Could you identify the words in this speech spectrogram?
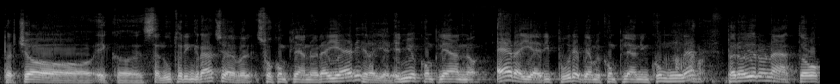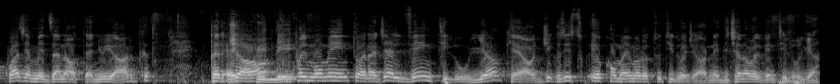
perciò ecco, saluto ringrazio, il suo compleanno era ieri, Era ieri. il mio compleanno era ieri pure, abbiamo il compleanno in comune, Ah. però io ero nato quasi a mezzanotte a New York. Perciò quindi- in quel momento era già il 20 luglio, che è oggi, così io commemoro tutti i due giorni, il 19 e il 20 luglio.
